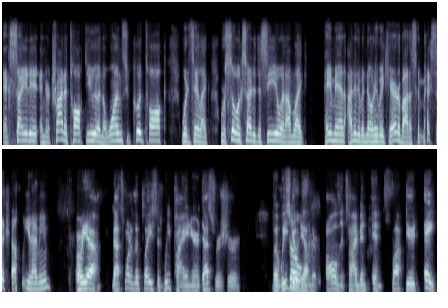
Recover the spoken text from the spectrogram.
excited and they're trying to talk to you. And the ones who could talk would say, like, we're so excited to see you. And I'm like, hey, man, I didn't even know anybody cared about us in Mexico. You know what I mean? Oh yeah, that's one of the places we pioneered. That's for sure. But we So- go down there all the time, and and fuck, dude. Hey,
